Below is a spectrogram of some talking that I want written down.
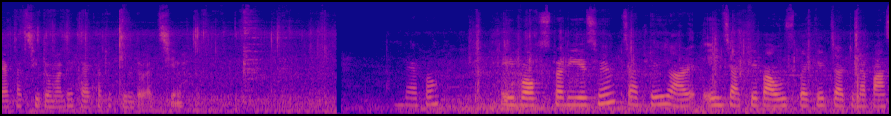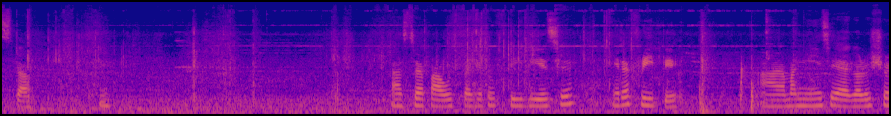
দেখাচ্ছি তোমাদের দেখাতে খুলতে পারছি না। দেখো, এই বক্সটা দিয়েছে চারটে, আর এই চারটে পাউচ প্যাকেট চারটে না পাঁচটা। পাঁচটা পাউচ প্যাকেটও ফ্রি দিয়েছে। এটা ফ্রিতে আর আমার নিয়েছে এগারোশো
